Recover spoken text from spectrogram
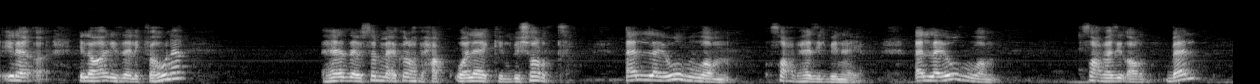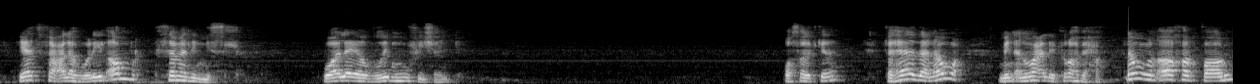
إلى إلى غير ذلك. فهنا هذا يسمى إكراه بحق. ولكن بشرط ألا يظلم صاحب هذه البناية ألا يظلم صاحب هذه الأرض بل يدفع له ولي الأمر ثمن المثل ولا يظلمه في شيء. وصلت كده؟ فهذا نوع من أنواع الإكراه بحق. نوع آخر قالوا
